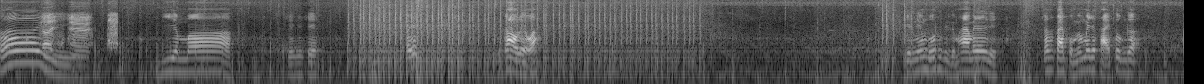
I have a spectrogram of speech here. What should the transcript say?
เฮ้ยเยี่ยมมากโอเคโอเคเฮ้ยจะก้าวเลยเหรอวะ เก มนี้มันบูสต์สี่สิบห้าไม่ได้ดิ แล้วสไตล์ผมยังไม่จะสายซุ่มด้วย ไป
